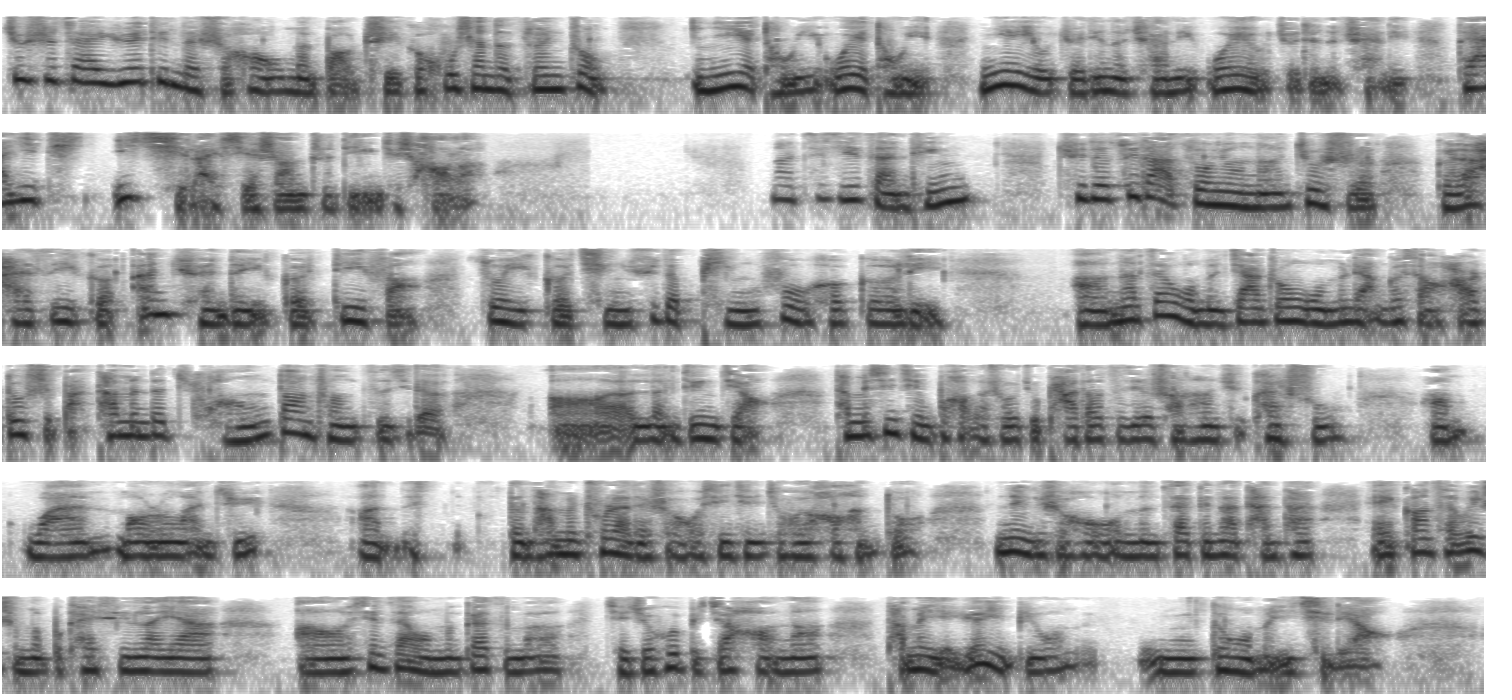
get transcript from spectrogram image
就是在约定的时候，我们保持一个互相的尊重，你也同意，我也同意，你也有决定的权利，我也有决定的权利，大家一起一起来协商制定就好了。那积极暂停区的最大作用呢，就是给了孩子一个安全的一个地方，做一个情绪的平复和隔离。啊，那在我们家中，我们两个小孩都是把他们的床当成自己的。啊，冷静讲。他们心情不好的时候，就爬到自己的床上去看书啊，玩毛绒玩具啊。等他们出来的时候，心情就会好很多。那个时候，我们再跟他谈谈，哎，刚才为什么不开心了呀？啊，现在我们该怎么解决会比较好呢？他们也愿意比我们，嗯，跟我们一起聊。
